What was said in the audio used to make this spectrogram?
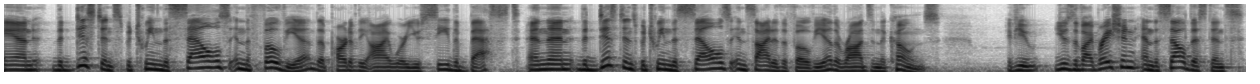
and the distance between the cells in the fovea, the part of the eye where you see the best, and then the distance between the cells inside of the fovea, the rods and the cones. If you use the vibration and the cell distance,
